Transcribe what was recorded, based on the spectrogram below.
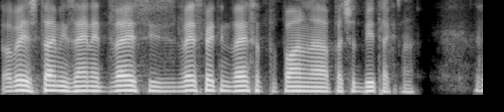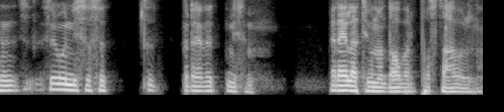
Pa veš, tam iz ene 20, iz 20-25, popolna pač odbitek. No. Se oni so se rela, mislim, relativno dobro postavili. No.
